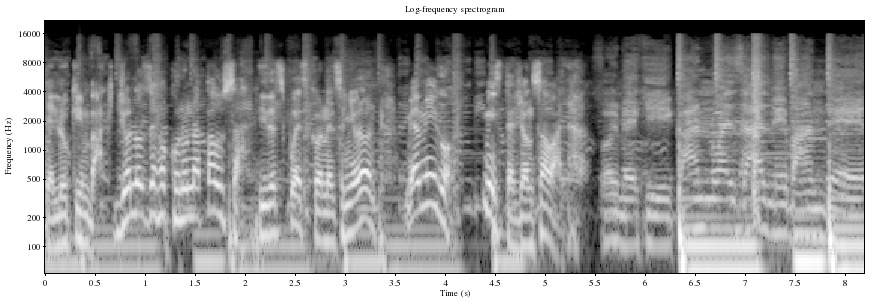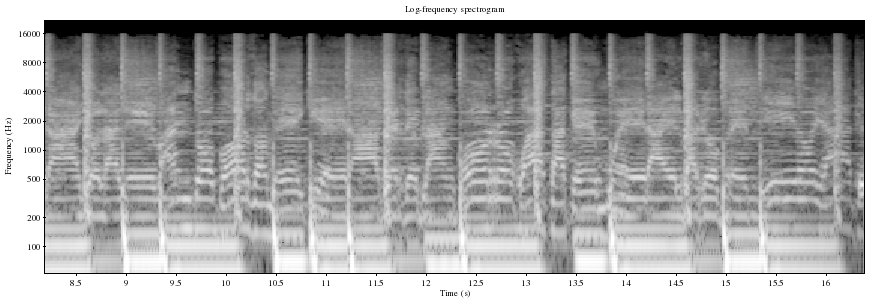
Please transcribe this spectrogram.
de Looking Back. Yo los dejo con una pausa y después con el señorón, mi amigo, Mr. John Zavala. Soy mexicano, esa es mi bandera. Yo la levanto por donde quiera. Verde, blanco, rojo hasta que muera. El barrio prendido ya que.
